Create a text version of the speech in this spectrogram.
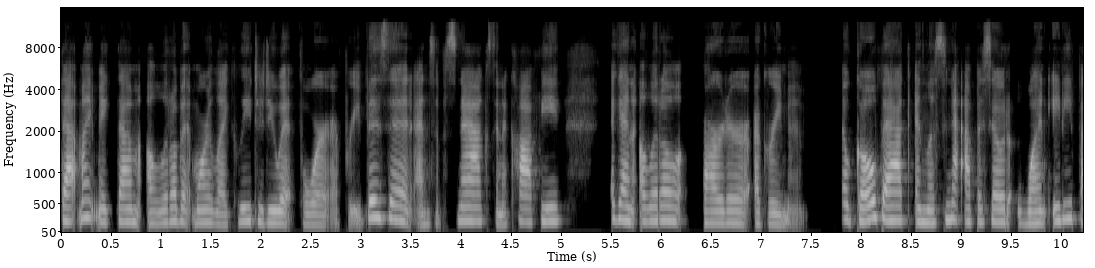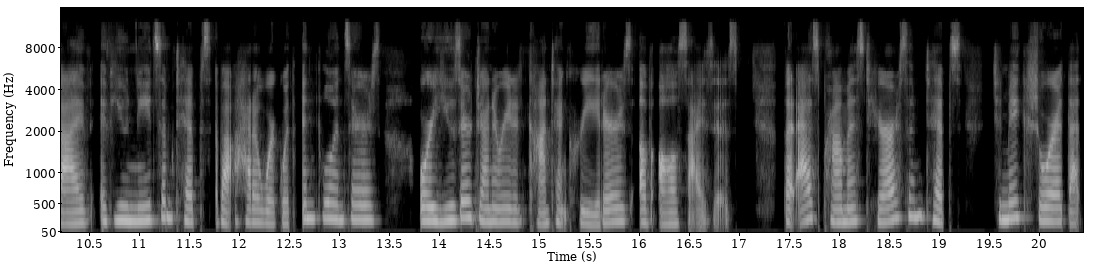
that might make them a little bit more likely to do it for a free visit and some snacks and a coffee. Again, a little barter agreement. So go back and listen to episode 185 if you need some tips about how to work with influencers or user generated content creators of all sizes. But as promised, here are some tips to make sure that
